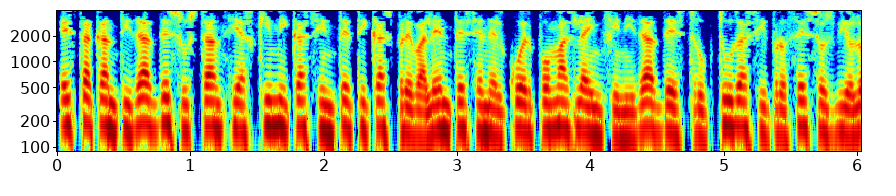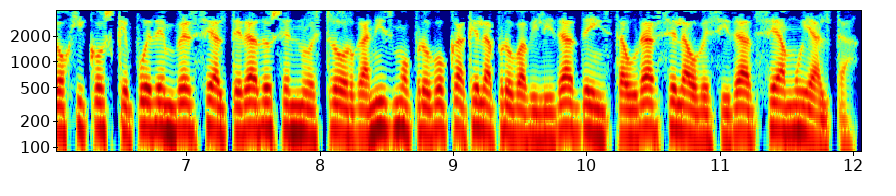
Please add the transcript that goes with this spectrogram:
Esta cantidad de sustancias químicas sintéticas prevalentes en el cuerpo más la infinidad de estructuras y procesos biológicos que pueden verse alterados en nuestro organismo provoca que la probabilidad de instaurarse la obesidad sea muy alta.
